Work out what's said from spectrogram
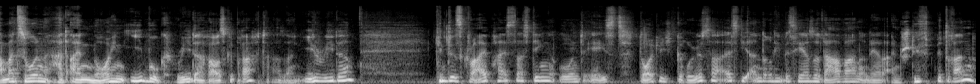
Amazon hat einen neuen E-Book-Reader rausgebracht, also einen E-Reader. Kindle Scribe heißt das Ding und er ist deutlich größer als die anderen, die bisher so da waren und er hat einen Stift mit dran.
